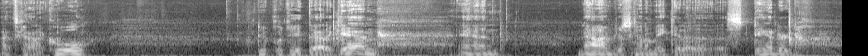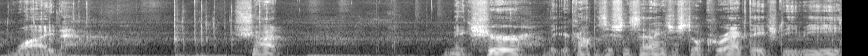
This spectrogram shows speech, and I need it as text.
That's kind of cool. Duplicate that again. And now I'm just going to make it a, a standard wide shot. Make sure that your composition settings are still correct, HDV.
